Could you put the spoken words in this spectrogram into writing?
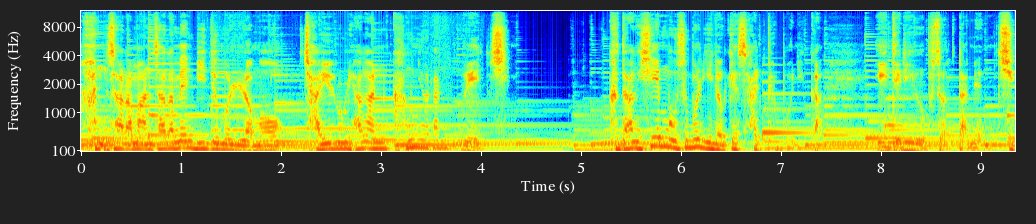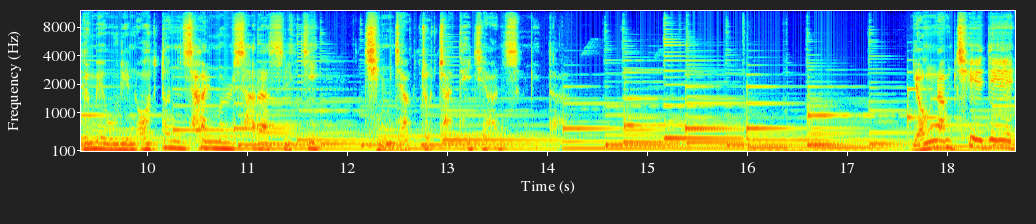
한 사람 한 사람의 믿음을 넘어 자유를 향한 강렬한 외침. 그 당시의 모습을 이렇게 살펴보니까 이들이 없었다면 지금의 우린 어떤 삶을 살았을지 짐작조차 되지 않습니다. 영남 최대의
